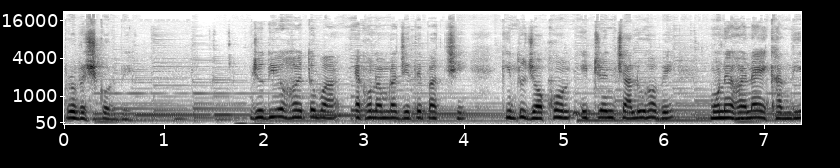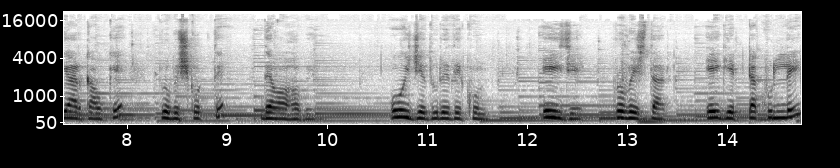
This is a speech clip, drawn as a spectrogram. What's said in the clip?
প্রবেশ করবে। যদিও হয়তো বা এখন আমরা যেতে পাচ্ছি কিন্তু যখন এই ট্রেন চালু হবে, মনে হয় না এখান দিয়ে আর কাউকে প্রবেশ করতে দেওয়া হবে। ওই যে দূরে দেখুন, এই যে প্রবেশদ্বার, এই গেটটা খুললেই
